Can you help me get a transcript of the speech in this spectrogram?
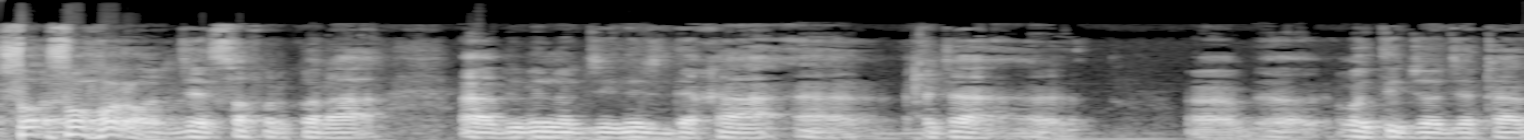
স- সফরও। যে সফর করা বিভিন্ন জিনিস দেখা এটা ঐতিহ্য যেটা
